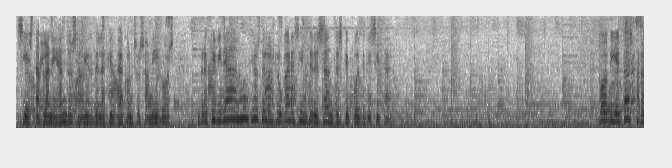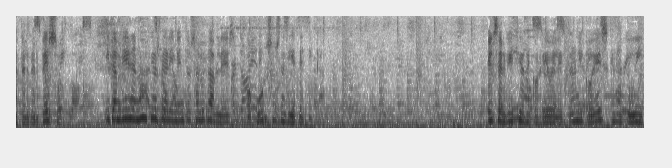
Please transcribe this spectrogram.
Si está planeando salir de la ciudad con sus amigos, recibirá anuncios de los lugares interesantes que puede visitar. O dietas para perder peso. Y también anuncios de alimentos saludables o cursos de dietética. El servicio de correo electrónico es gratuito,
